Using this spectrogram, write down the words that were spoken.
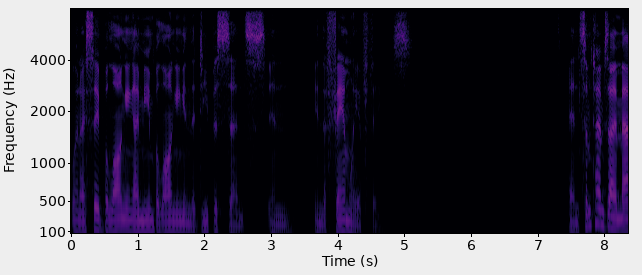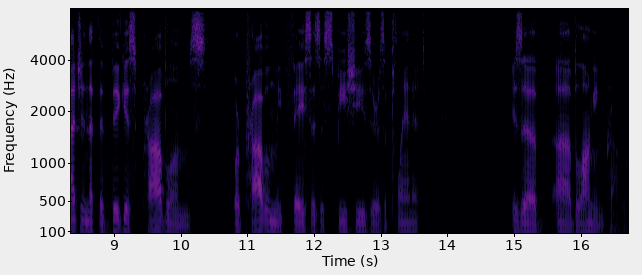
when I say belonging, I mean belonging in the deepest sense, in, in the family of things. And sometimes I imagine that the biggest problems or problem we face as a species or as a planet is a, a belonging problem.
